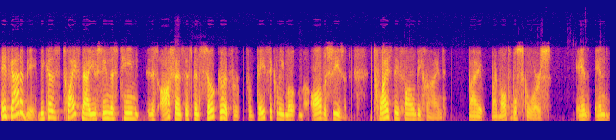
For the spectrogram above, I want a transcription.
It's got to be because twice now you've seen this team, this offense that's been so good for for basically mo- all the season. Twice they've fallen behind by by multiple scores in in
